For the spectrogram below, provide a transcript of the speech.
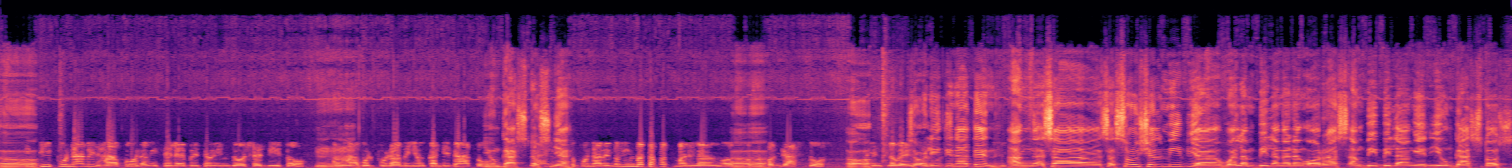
Oo. Hindi po namin habol ang celebrity or endorser dito. Mm-mm. Ang habol po namin yung kandidato. Yung gastos dahil niya. Gusto po namin maging matapat man lang o Oo. paggastos. Oo. influencer. So ulitin natin, ang sa sa social media walang bilangan ng oras, ang bibilangin yung gastos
